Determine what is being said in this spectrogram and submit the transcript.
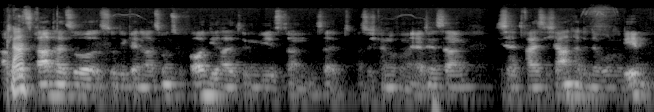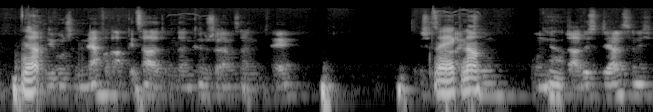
Aber Klar. jetzt gerade halt so, so die Generation zuvor, die halt irgendwie ist dann seit, also ich kann nur von meinen Eltern sagen, die seit 30 Jahren halt in der Wohnung leben. Ja. Haben die Wohnung schon mehrfach abgezahlt und dann könntest du einfach sagen, hey, ist das naja, genau. Und ja. dadurch, ja, das finde ich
